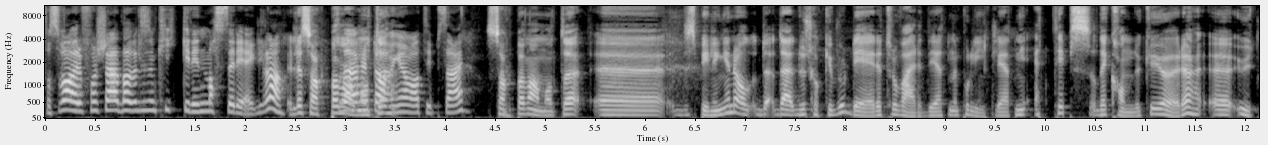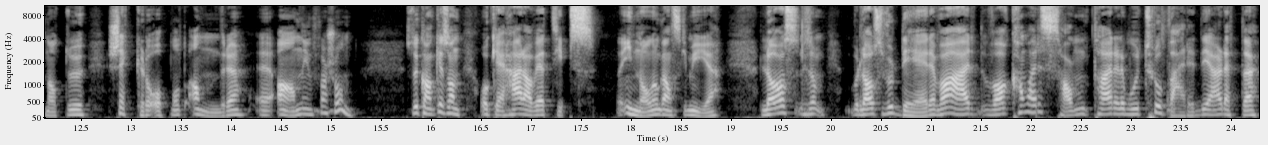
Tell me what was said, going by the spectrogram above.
få svare for seg. Da det liksom kicker inn masse regler, da. Eller sagt på Så en det er helt avhengig av hva tipset er. Sagt på en annen måte, eh, det spiller ingen rolle det, det, Du skal ikke vurdere troverdigheten og påliteligheten i ett tips, og det kan du ikke gjøre uten at du sjekker det opp mot andre, eh, annen informasjon. Så du kan ikke sånn Ok, her har vi et tips. Det inneholder ganske mye. La oss, liksom, la oss vurdere hva, er, hva kan være sant her, eller hvor troverdig er dette?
